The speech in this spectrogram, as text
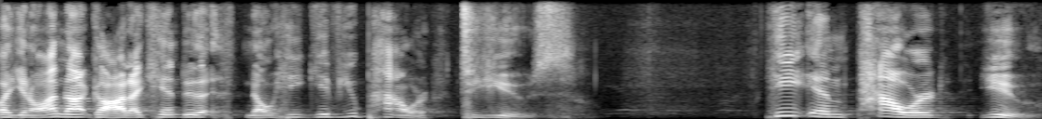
well, you know, I'm not God, I can't do that. No, He gave you power to use. He empowered you.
